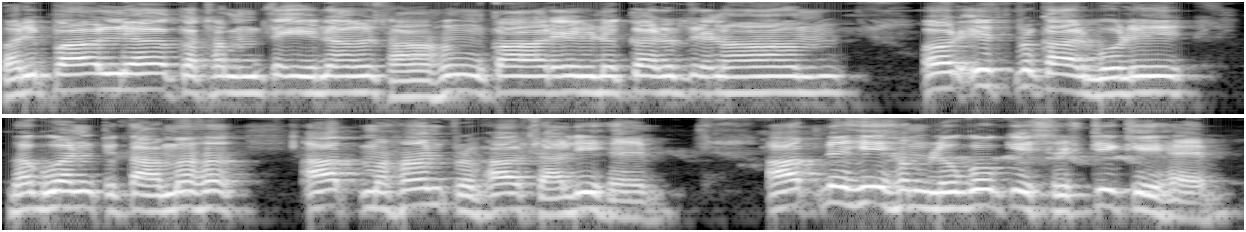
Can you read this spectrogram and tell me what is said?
परिपाल्य कथम तेन साहंकारेण कर्तृणाम। और इस प्रकार बोले, भगवान पितामह, आप महान प्रभावशाली हैं। आपने ही हम लोगों की सृष्टि की है।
